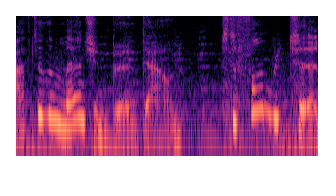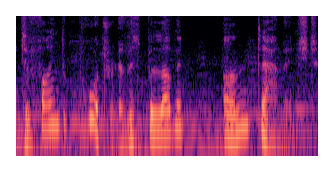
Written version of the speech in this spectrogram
After the mansion burned down, Stefan returned to find the portrait of his beloved undamaged.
